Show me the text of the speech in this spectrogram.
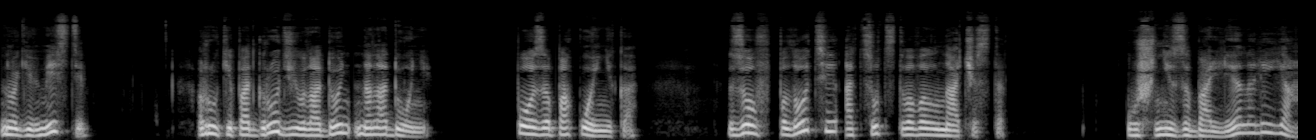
ноги вместе, руки под грудью, ладонь на ладони. Поза покойника. Зов плоти отсутствовал начисто. Уж не заболела ли я?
